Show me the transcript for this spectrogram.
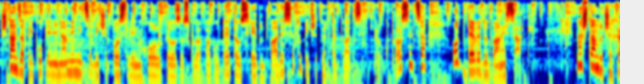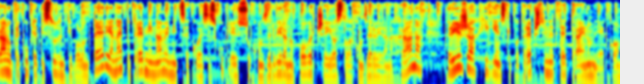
Štan za prikupljanje namirnica bit će postavljen u holu Filozofskog fakulteta u srijedu 20. i četvrtak 21. prosinca od 9 do 12 sati. Na štandu će hranu prikupljati studenti volonteri, a najpotrebnije namirnice koje se skupljaju su konzervirano povrće i ostala konzervirana hrana, riža, higijenske potrepštine te trajno mlijeko.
